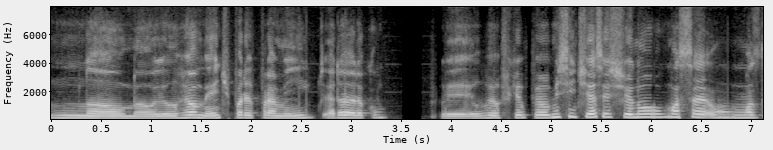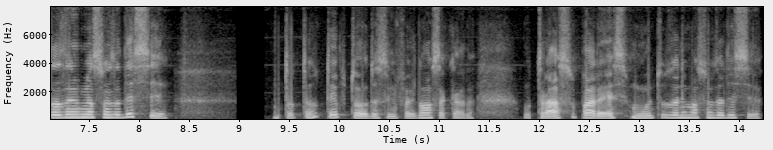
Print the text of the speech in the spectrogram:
Não, não, eu realmente, para pra mim, era, era com- eu, eu, fiquei, eu me senti assistindo uma, umas das animações da DC. Então, o tempo todo, assim, falei, nossa, cara, o traço parece muito as animações da DC.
